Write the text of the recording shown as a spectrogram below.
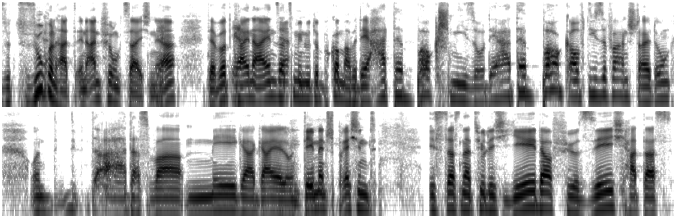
so zu suchen hat, in Anführungszeichen, ja. ja. Der wird keine Einsatzminute bekommen, aber der hatte Bock, Schmiso, der hatte Bock auf diese Veranstaltung. Und ah, das war mega geil. Und dementsprechend ist das natürlich jeder für sich, hat das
